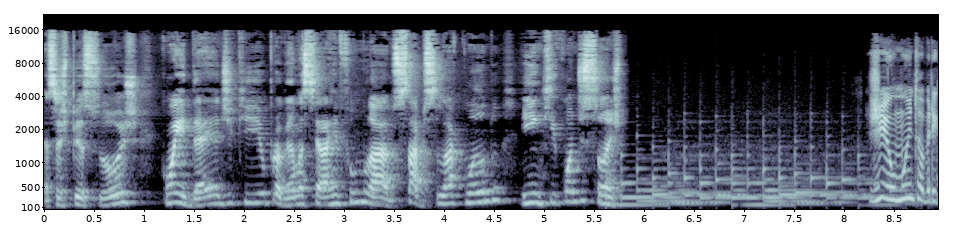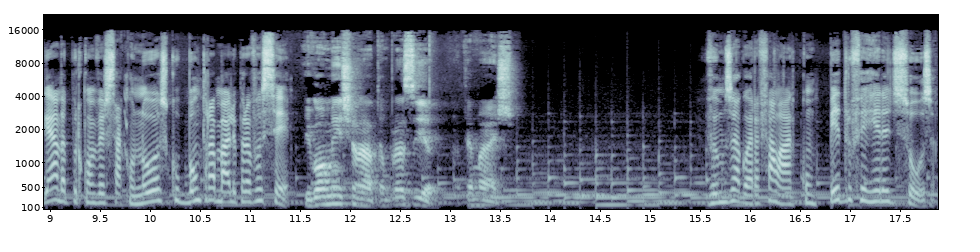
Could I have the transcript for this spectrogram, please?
essas pessoas com a ideia de que o programa será reformulado. Sabe-se lá quando e em que condições. Gil, muito obrigada por conversar conosco. Bom trabalho para você. Igualmente, Renata. É um prazer. Até mais. Vamos agora falar com Pedro Ferreira de Souza.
